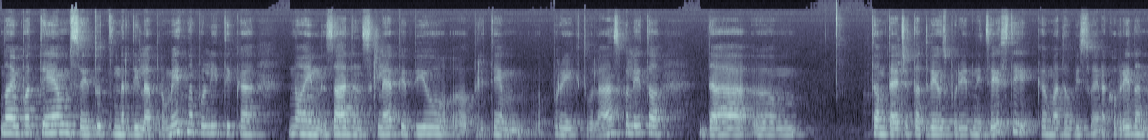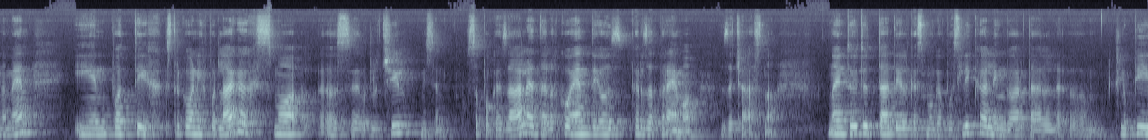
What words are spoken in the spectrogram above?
no, in potem se je tudi naredila prometna politika. No, in zadnji sklep je bil uh, pri tem projektu lansko leto, da um, tam tečeta dve usporedni cesti, ki imata v bistvu enakovreden namen. In po teh strokovnih podlagah smo uh, se odločili, mislim, so pokazali, da lahko en del kar zapremo začasno. Uh, No, in to je tudi ta del, ki smo ga poslikali in gor dal um, klopi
